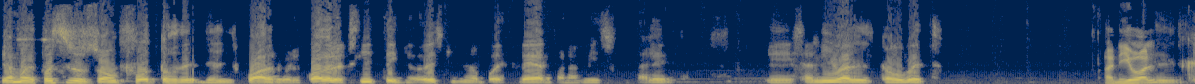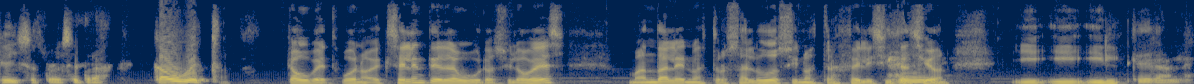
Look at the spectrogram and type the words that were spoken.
digamos, después esos son fotos del cuadro. El cuadro existe y lo ves y no lo puedes creer, para mí es un talento. es Aníbal Caubet. ¿Aníbal? El que hizo todo ese trabajo. Caubet. Caubet, bueno, excelente laburo. Si lo ves, mandale nuestros saludos y nuestra felicitación. Y, Qué grande.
